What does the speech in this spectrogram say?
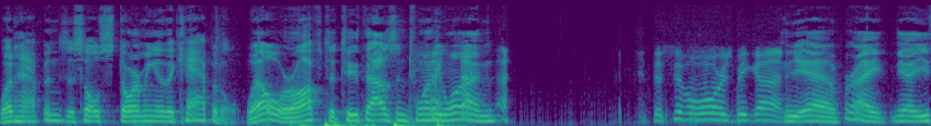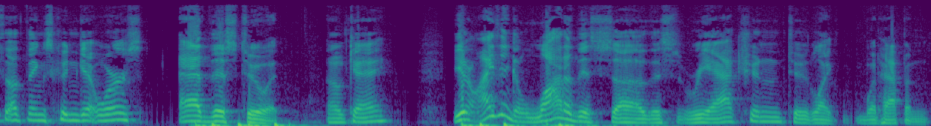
what happens? This whole storming of the Capitol. Well, we're off to 2021. The Civil War's begun. Yeah, right. Yeah, you thought things couldn't get worse? Add this to it. Okay? You know, I think a lot of this uh, this reaction to like what happened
